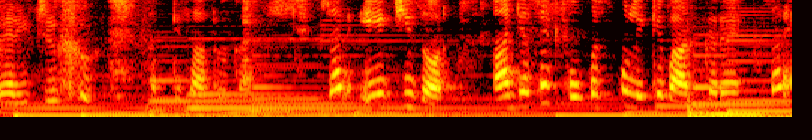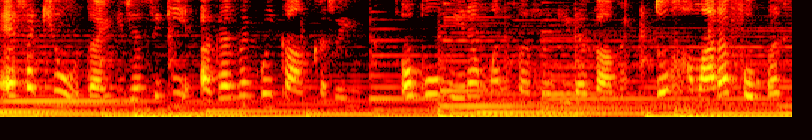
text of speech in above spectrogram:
very true सबके साथ होता है। सर एक चीज़ और हाँ जैसे फोकस को लेके बात करें सर, ऐसा क्यों होता है कि जैसे कि अगर मैं कोई काम कर रही हूँ और वो मेरा मन पसंदीदा काम है तो हमारा फोकस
